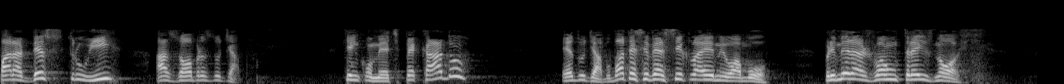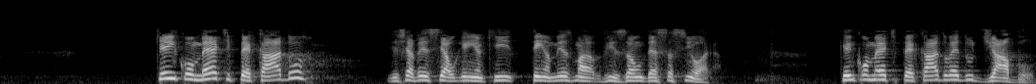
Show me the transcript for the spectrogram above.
para destruir as obras do diabo. Quem comete pecado é do diabo. Bota esse versículo aí, meu amor. 1 João 3,9. Quem comete pecado, deixa eu ver se alguém aqui tem a mesma visão dessa senhora. Quem comete pecado é do diabo.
